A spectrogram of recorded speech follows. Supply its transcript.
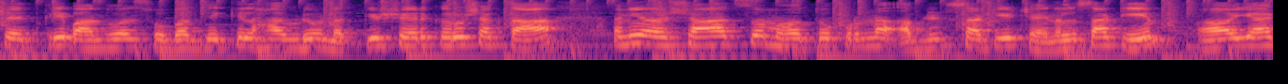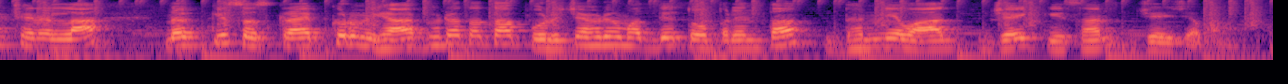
शेतकरी बांधवांसोबत देखील हा व्हिडिओ नक्की शेअर करू शकता. आणि अशाच महत्त्वपूर्ण अपडेटसाठी चॅनलसाठी या चॅनलला नक्की सबस्क्राईब करून घ्या. भेटत आता पुढच्या व्हिडिओमध्ये तोपर्यंत धन्यवाद. जय किसान. जय जवान.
